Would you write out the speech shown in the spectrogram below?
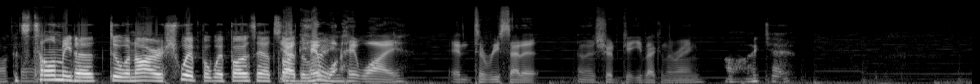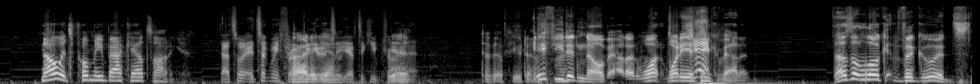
Caw-caw. It's telling me to do an Irish whip, but we're both yeah, outside the hit, ring. y, hit Y, and to reset it, and then it should get you back in the ring. Oh, okay. No, it's put me back outside again. That's what it took me Try forever it to it again. to. You have to keep trying Yeah. it. Took it a few times. If you didn't know about it, what what do you Shit! think about it? Does it look the goods?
